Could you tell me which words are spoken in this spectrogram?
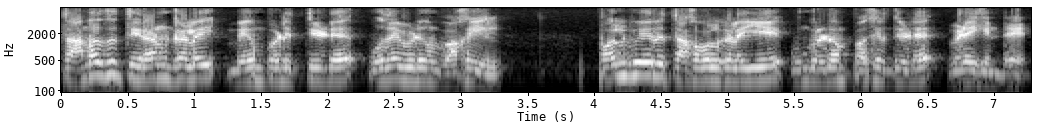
தனது திறன்களை மேம்படுத்திட உதவிடும் வகையில் பல்வேறு தகவல்களையே உங்களிடம் பகிர்ந்திட விளைகின்றேன்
